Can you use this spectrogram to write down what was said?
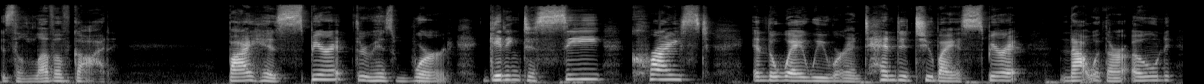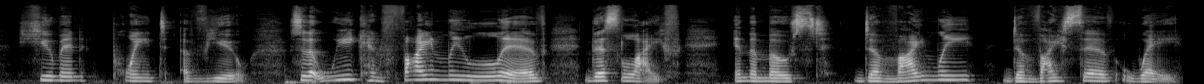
is the love of God. By His Spirit through His Word, getting to see Christ in the way we were intended to by His Spirit, not with our own human point of view, so that we can finally live this life in the most divinely divisive way.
